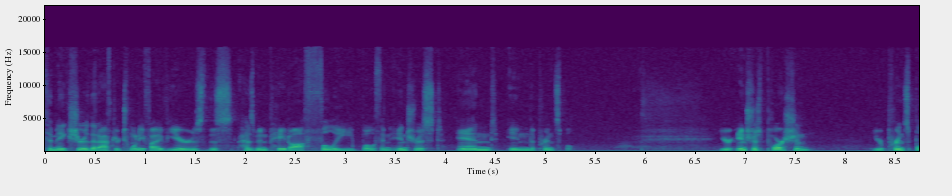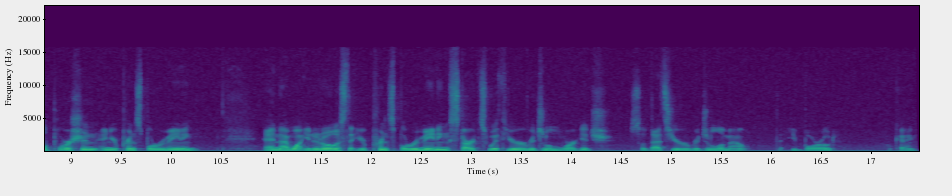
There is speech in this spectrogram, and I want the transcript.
to make sure that after 25 years, this has been paid off fully, both in interest and in the principal. Your interest portion, your principal portion, and your principal remaining and I want you to notice that your principal remaining starts with your original mortgage. So that's your original amount that you borrowed. Okay.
